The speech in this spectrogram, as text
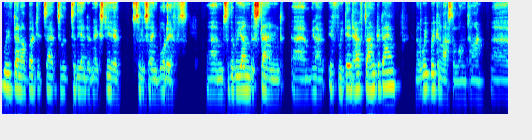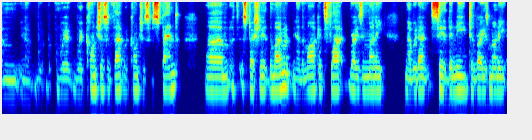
we've done our budgets out to to the end of next year, sort of saying what ifs, um, so that we understand. Um, you know, if we did have to hunker down, you we, we can last a long time. Um, you know, we're we're conscious of that. We're conscious of spend, um, especially at the moment. You know, the market's flat, raising money. You know, we don't see the need to raise money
